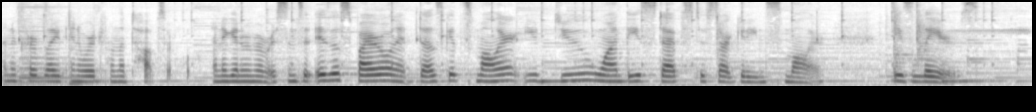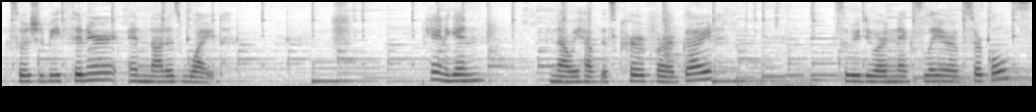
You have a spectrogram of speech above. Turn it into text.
and a curved line inward from the top circle. And again, remember, since it is a spiral and it does get smaller, you do want these steps to start getting smaller, these layers. So it should be thinner and not as wide. Okay, and again, now we have this curve for our guide. So we do our next layer of circles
